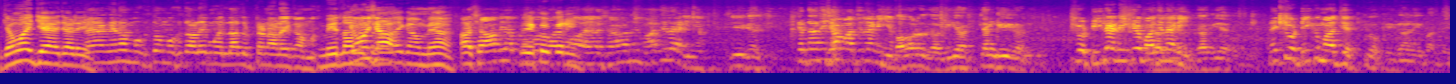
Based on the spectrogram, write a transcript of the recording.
ਜਮਾਂ ਹੀ ਜਾਇਜ਼ ਵਾਲੇ। ਮੈਂ ਕਹਿੰਦਾ ਮੁਕਤੋਂ ਮੁਕਤ ਵਾਲੇ ਮੇਲਾ ਲੁੱਟਣ ਵਾਲੇ ਕੰਮ। ਮੇਲਾ ਕਿਉਂ ਲੁੱਟਣ ਵਾਲਾ ਹੀ ਕੰਮ ਆ। ਆ ਸ਼ਾਹ ਵੀ ਆਪਣੇ ਵੇਖੋ ਕੋਲ ਕਰੀ। ਆਇਆ ਸ਼ਾਹ ਨੇ ਮੱਝ ਲੈਣੀ ਆ। ਠੀਕ ਹੈ ਜੀ। ਕਿੱਦਾਂ ਦੀ ਸ਼ਾਹ ਮੱਝ ਲੈਣੀ ਆ? ਬਹੁਤ ਵਧੀਆ ਚੰਗੀ ਗੱਲ ਝੋਟੀ ਲੈਣੀ ਕਿ ਮੱਝ ਲੈਣੀ? ਵਧੀਆ ਨਹੀਂ ਝੋਟੀ ਕਿ ਮੱਝ? ਲੋਕੀ ਗਾਣੀ ਬੰਦੇ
